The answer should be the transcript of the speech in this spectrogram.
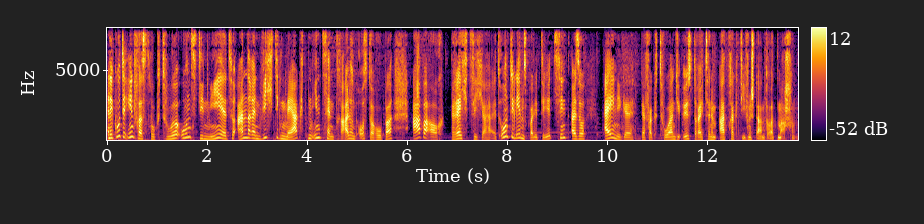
Eine gute Infrastruktur und die Nähe zu anderen wichtigen Märkten in Zentral- und Osteuropa, aber auch Rechtssicherheit und die Lebensqualität sind also einige der Faktoren, die Österreich zu einem attraktiven Standort machen.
